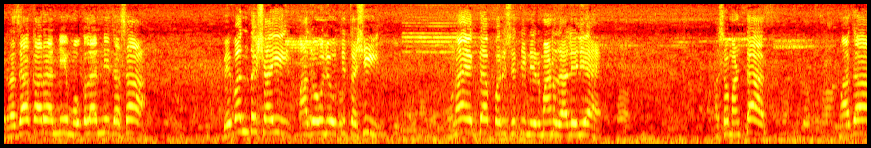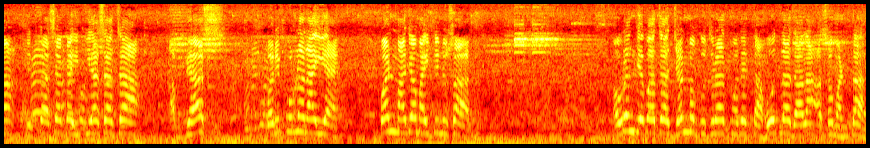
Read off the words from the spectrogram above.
रजाकारांनी मोगलांनी जसा बेबंदशाही माजवली होती तशी पुन्हा एकदा परिस्थिती निर्माण झालेली आहे. असं म्हणतात. माझा तितका असा काही इतिहासाचा अभ्यास परिपूर्ण नाही आहे. पण माझ्या माहितीनुसार औरंगजेबाचा जन्म गुजरातमध्ये दाहोदला झाला असं म्हणतात.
